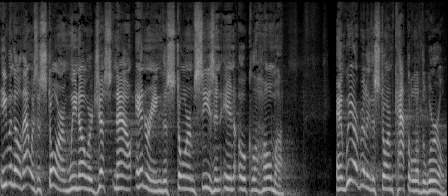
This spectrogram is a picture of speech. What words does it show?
even though that was a storm, we know we're just now entering the storm season in Oklahoma. And we are really the storm capital of the world.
